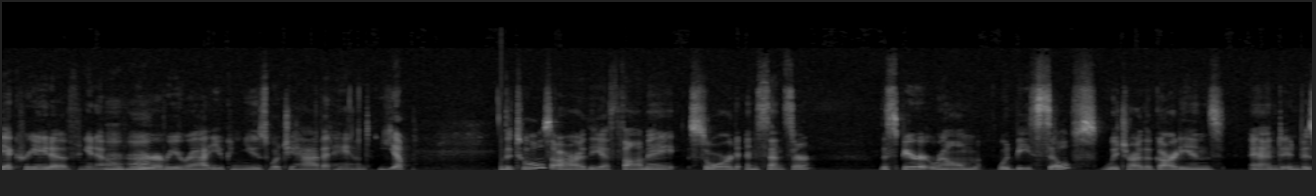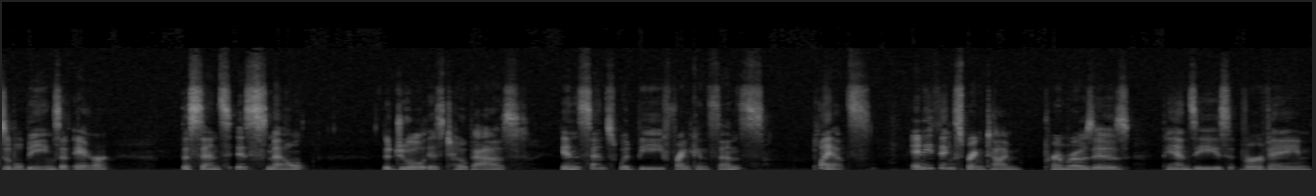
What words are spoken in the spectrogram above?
get creative, you know, mm-hmm. wherever you're at, you can use what you have at hand. Yep. The tools are the Athame sword and censer. The spirit realm would be sylphs, which are the guardians and invisible beings of air. The sense is smell. The jewel is topaz. Incense would be frankincense. Plants, anything springtime. Primroses, pansies, vervain,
